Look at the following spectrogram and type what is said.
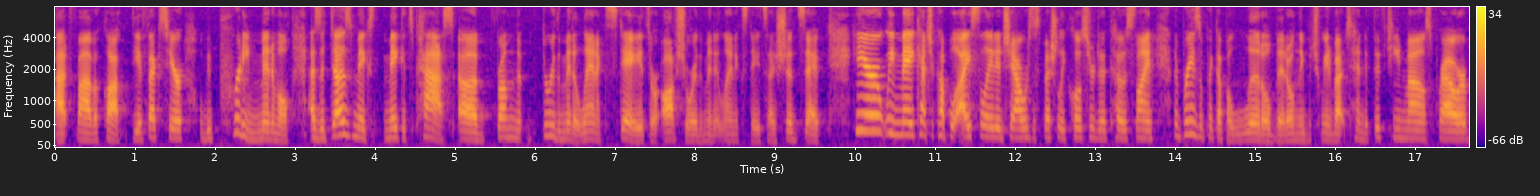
at 5 o'clock. The effects here will be pretty minimal as it does make, make its pass uh, from the, through the mid-Atlantic states or offshore the mid-Atlantic states, I should say. Here we may catch a couple isolated showers, especially closer to the coastline. The breeze will pick up a little bit, only between about 10 to 15 miles per hour.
